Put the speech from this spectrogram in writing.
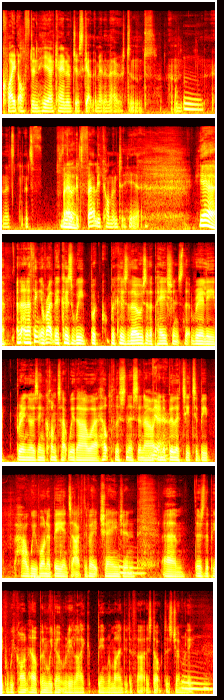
quite often hear kind of just get them in and out and and, Mm. and it's it's fair, Yeah. it's fairly common to hear. Yeah, and and I think you're right because we because those are the patients that really bring us in contact with our helplessness and our Yeah. inability to be how we want to be and to activate change and Mm. um, those are the people we can't help and we don't really like being reminded of that as doctors generally Mm.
